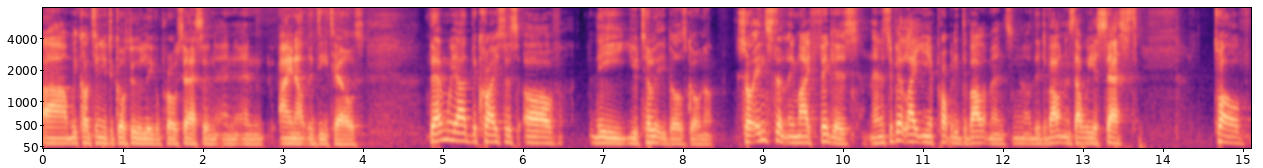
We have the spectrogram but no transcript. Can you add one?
Um, we continue to go through the legal process and, and, and iron out the details. Then we had the crisis of the utility bills going up. So instantly, my figures, and it's a bit like your property development, you know, the developments that we assessed 12,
